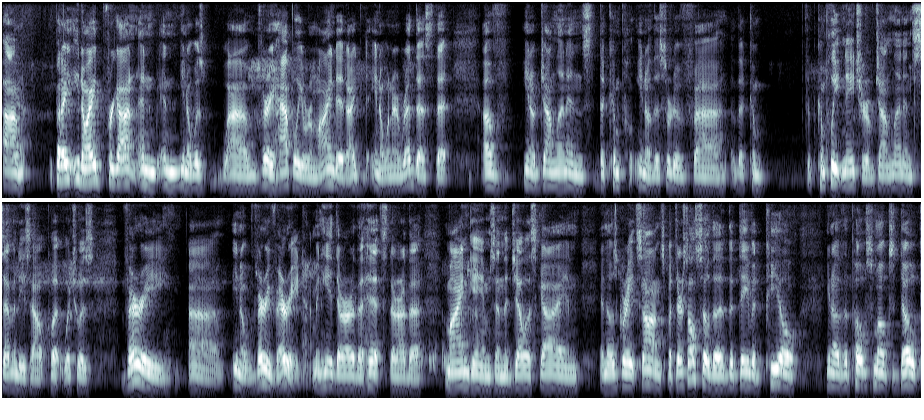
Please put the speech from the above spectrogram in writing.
Um, yeah. but I, you know, I'd forgotten and and you know was very happily reminded. I, you know, when I read this that of you know John Lennon's the complete, you know, the sort of uh, the com- the complete nature of John Lennon's '70s output, which was very. Uh, you know, very varied. I mean, he there are the hits, there are the mind games, and the jealous guy, and and those great songs. But there's also the the David Peel, you know, the Pope smokes dope,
